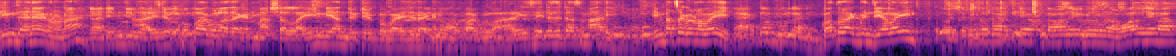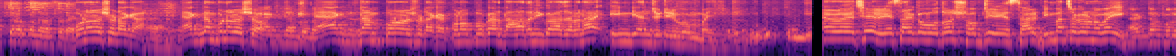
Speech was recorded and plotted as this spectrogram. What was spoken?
ডিম দেয় না এখনও না? ডিম দিবে আর এই যে আজকে। খোপাগুলা দেখেন মাশাল্লাহ ইন্ডিয়ান জুটির খোপা এই যে দেখেন একদম। খোপাগুলা। আর এই সাইডে যেটা আছে মাদি। ডিম বাচ্চা করো ভাই? একদম ফুল কত রাখবেন জিয়া ভাই? পনেরোশো টাকা। হ্যাঁ। একদম পনেরোশো। একদম পনেরোশো টাকা। কোনো প্রকার দামাদামি করা যাবে না ইন্ডিয়ান জুটির বোম্বাই। রয়েছে রেসার কবুতর সবজি রেসার। ডিম বাচ্চা করানো ভাই? একদম ফুল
